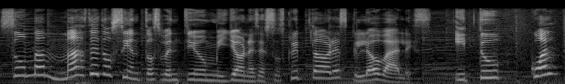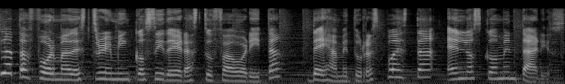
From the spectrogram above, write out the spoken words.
suman más de 221 millones de suscriptores globales. ¿Y tú, cuál plataforma de streaming consideras tu favorita? Déjame tu respuesta en los comentarios.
